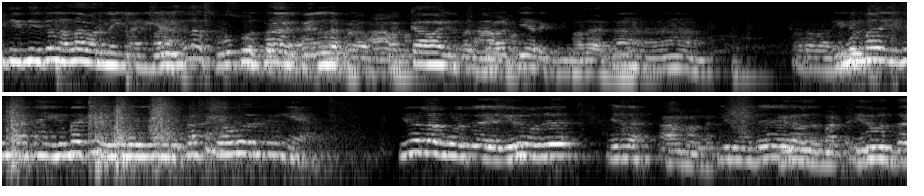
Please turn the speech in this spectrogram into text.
இது இது இது நல்லா வரும் இல்லைங்களாங்க இதெல்லாம் சூப்பரா. வெள்ளை. பக்காவா இருக்குது. குவாலிட்டியா இருக்குது. நல்லா இருக்கு. பரவாயில்ல. இது மாதிரி இது மாதிரி இது மாதிரி கட்டுக்கு எவ்வளவு இருக்குங்க? இதெல்லாம் உங்களுக்கு இருபது இல்ல ஆமாங்க. இருபது. இருபது மட்டை இருபது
